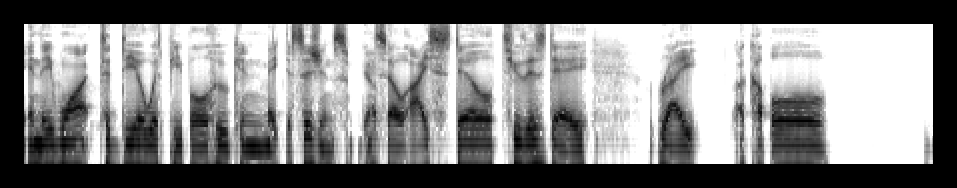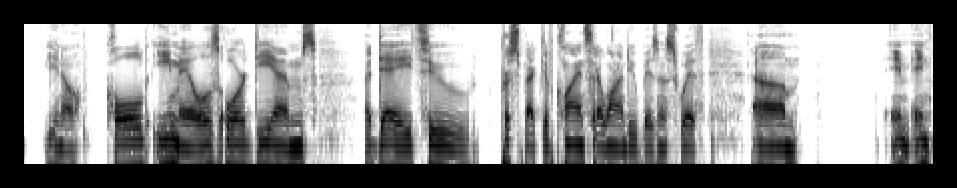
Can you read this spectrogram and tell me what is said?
and they want to deal with people who can make decisions. Yep. And so I still to this day write a couple, you know, cold emails or DMs a day to prospective clients that I want to do business with. Um, and, and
